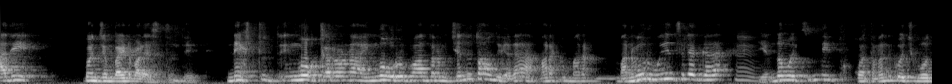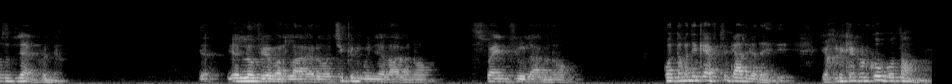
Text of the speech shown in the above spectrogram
అది కొంచెం బయటపడేస్తుంది. నెక్స్ట్ ఇంకో కరోనా ఇంకో రూపాంతరం చెందుతా ఉంది కదా. మనకు మన మనమెవరు ఊహించలేదు కదా. ఎందో వచ్చింది. కొంతమందికి వచ్చిపోతుంది అనుకున్నాం. ఎల్లో ఫీవర్ లాగానో చికెన్ గుంజ లాగానో స్వైన్ ఫ్లూ లాగానో కొంతమందికి ఎఫెక్ట్ కాదు కదా ఇది. ఎక్కడికెక్కడికో పోతా ఉంది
